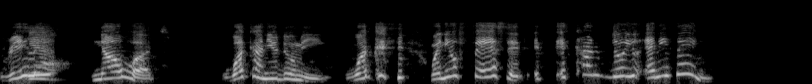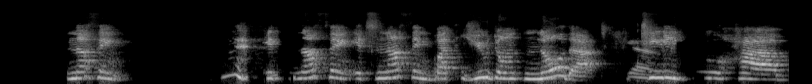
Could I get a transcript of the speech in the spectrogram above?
Really? Yeah. Now what? What can you do me? What can, when you face it, it, it can't do you anything. Nothing. it's nothing. It's nothing, but you don't know that yeah. till you have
